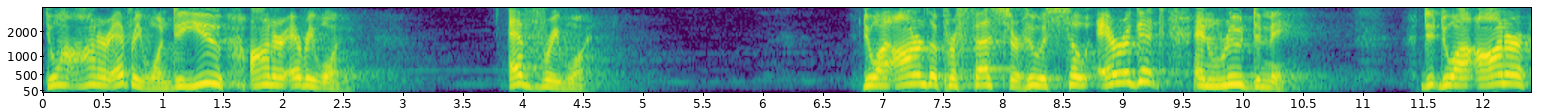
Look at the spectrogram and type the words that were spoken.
Do I honor everyone? Do you honor everyone? Everyone? Do I honor the professor who is so arrogant and rude to me? Do, do I honor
